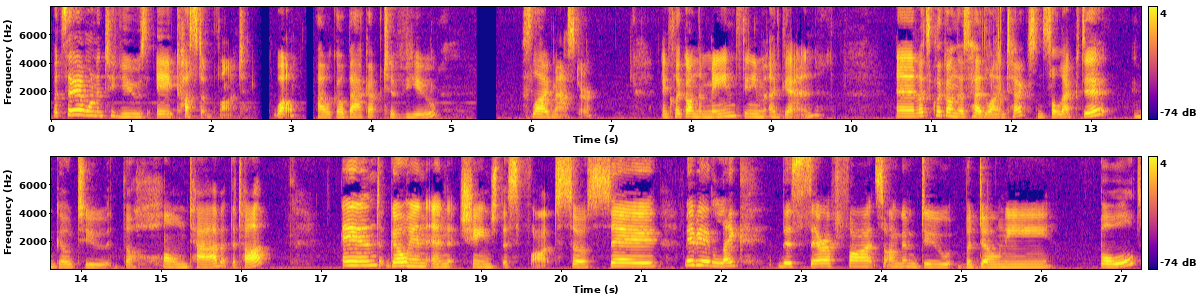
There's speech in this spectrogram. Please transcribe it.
But say I wanted to use a custom font. Well, I will go back up to view, slide master, and click on the main theme again. And let's click on this headline text and select it and go to the Home tab at the top and go in and change this font. So say maybe I like this serif font, so I'm going to do Bodoni Bold,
